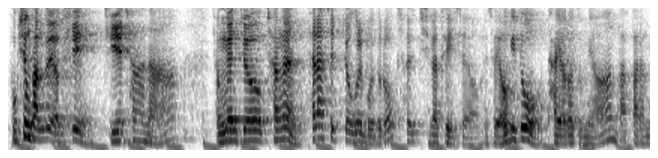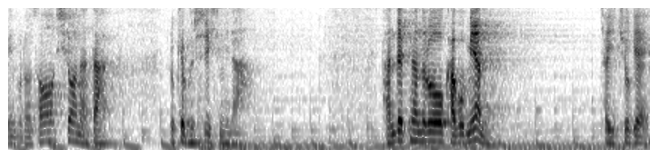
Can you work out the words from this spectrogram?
복층 방도 역시 뒤에 창 하나, 정면 쪽 창은 테라스 쪽을 보도록 설치가 되어 있어요. 그래서 여기도 다 열어두면 맞바람이 불어서 시원하다 이렇게 볼 수 있습니다. 반대편으로 가보면 자 이쪽에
